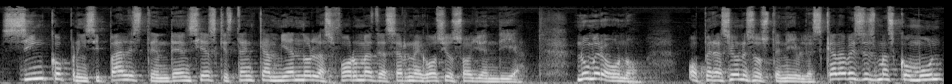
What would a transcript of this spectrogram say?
cinco principales tendencias que están cambiando las formas de hacer negocios hoy en día. Número uno, Operaciones sostenibles. Cada vez es más común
